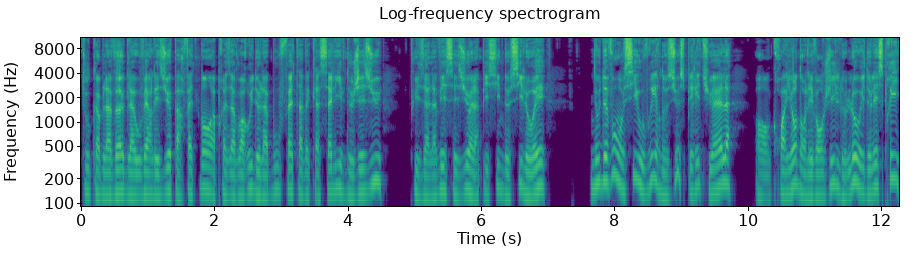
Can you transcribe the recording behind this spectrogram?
Tout comme l'aveugle a ouvert les yeux parfaitement après avoir eu de la boue faite avec la salive de Jésus, puis a lavé ses yeux à la piscine de Siloé, nous devons aussi ouvrir nos yeux spirituels en croyant dans l'évangile de l'eau et de l'esprit,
